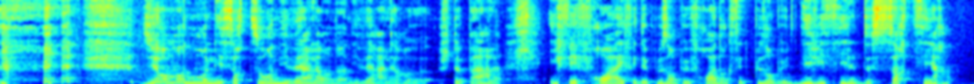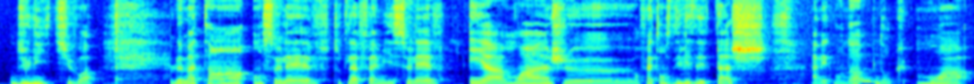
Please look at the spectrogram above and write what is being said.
Durement de mon lit, surtout en hiver, là on est en hiver à l'heure je te parle, il fait froid, il fait de plus en plus froid, donc c'est de plus en plus difficile de sortir du lit, tu vois. Le matin, on se lève, toute la famille se lève, et euh, moi, je... en fait, on se divise des tâches avec mon homme, donc moi,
